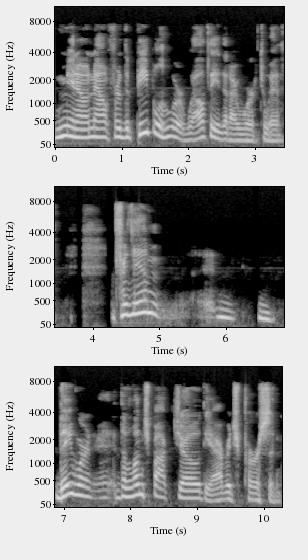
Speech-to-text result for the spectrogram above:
You know, now for the people who are wealthy that I worked with, for them, they weren't the lunchbox Joe, the average person.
